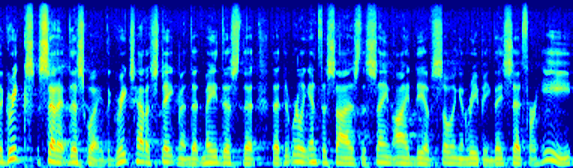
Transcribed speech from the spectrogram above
The Greeks said it this way. The Greeks had a statement that made this, that, that really emphasized the same idea of sowing and reaping. They said, For he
